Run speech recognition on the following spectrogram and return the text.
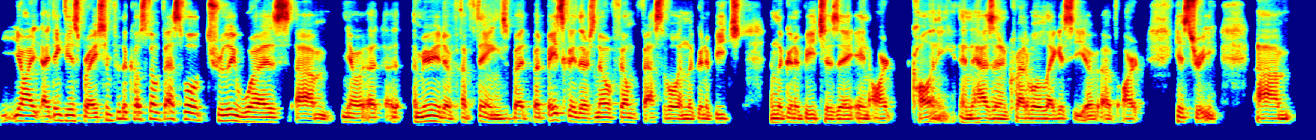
you know, I, I, think the inspiration for the Coast Film Festival truly was, um, you know, a, a, myriad of, of things. But but basically, there's no film festival in Laguna Beach, and Laguna Beach is a an art colony and has an incredible legacy of, of art history. Um,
